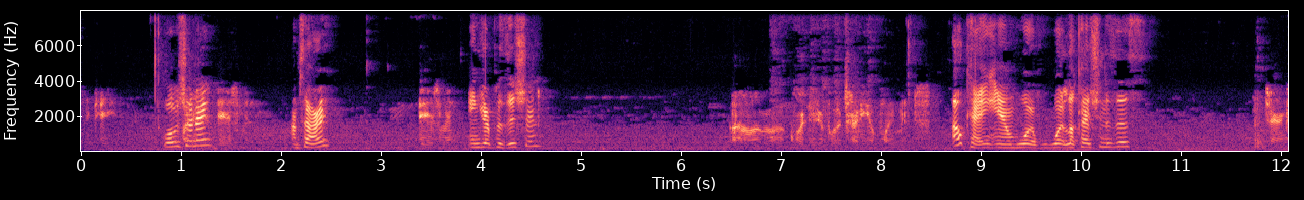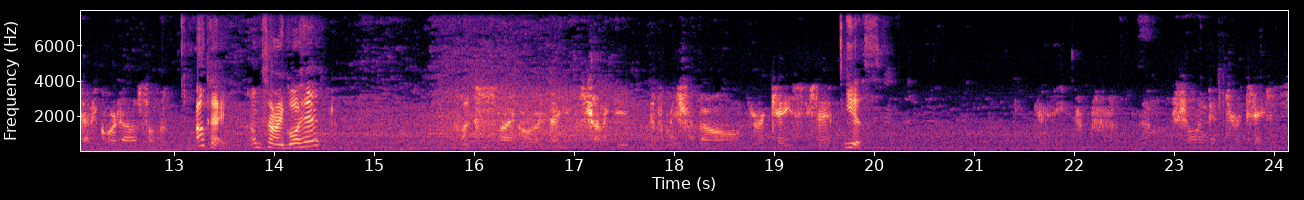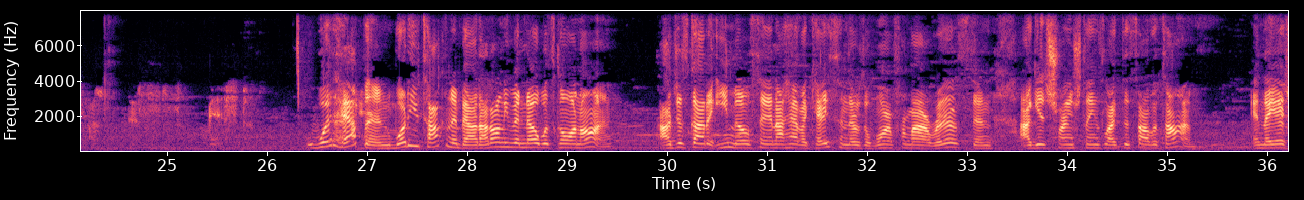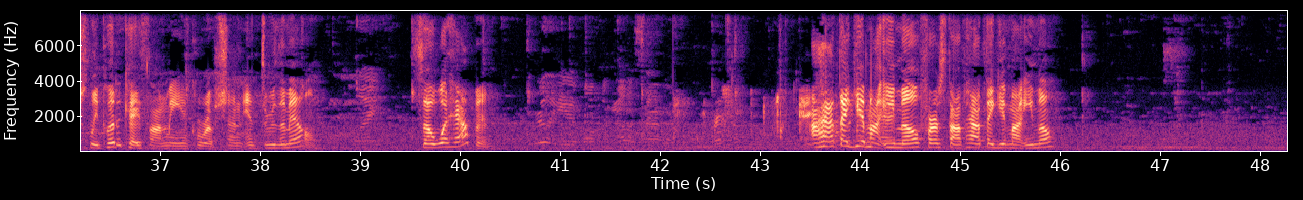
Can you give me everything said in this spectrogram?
name? What was your name? Desmond. I'm sorry? Desmond. In your position? Um, uh, coordinator for attorney appointments. Okay, and what, what location is this? Tarrant County Courthouse. Okay, I'm sorry, go ahead. looks like or that you was trying to get information about your case. You said. Yes. Okay. I'm showing that your case was dismissed. What happened? What are you talking about? I don't even know what's going on. I just got an email saying I have a case and there's a warrant for my arrest, and I get strange things like this all the time. And they actually put a case on me in corruption and through the mail. So what happened? Okay. How'd they get my email? First off, how'd they get my email?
